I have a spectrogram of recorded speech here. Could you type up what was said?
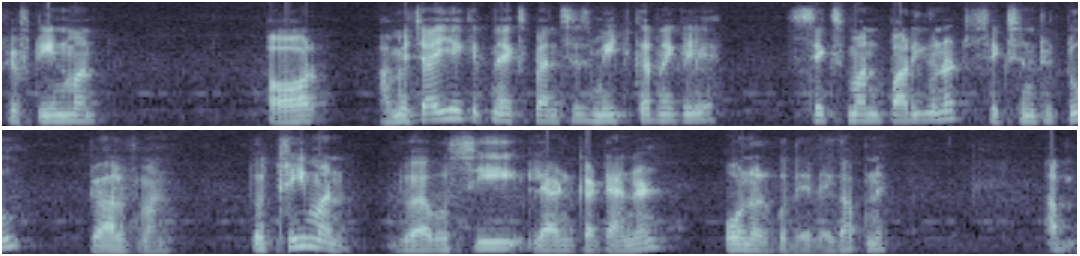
फिफ्टीन मन। और हमें चाहिए कितने एक्सपेंसेस मीट करने के लिए? सिक्स मन per unit six into two twelve मन। तो थ्री मन जो है वो सी लैंड का टेनेंट ओनर को दे देगा अपने। अब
